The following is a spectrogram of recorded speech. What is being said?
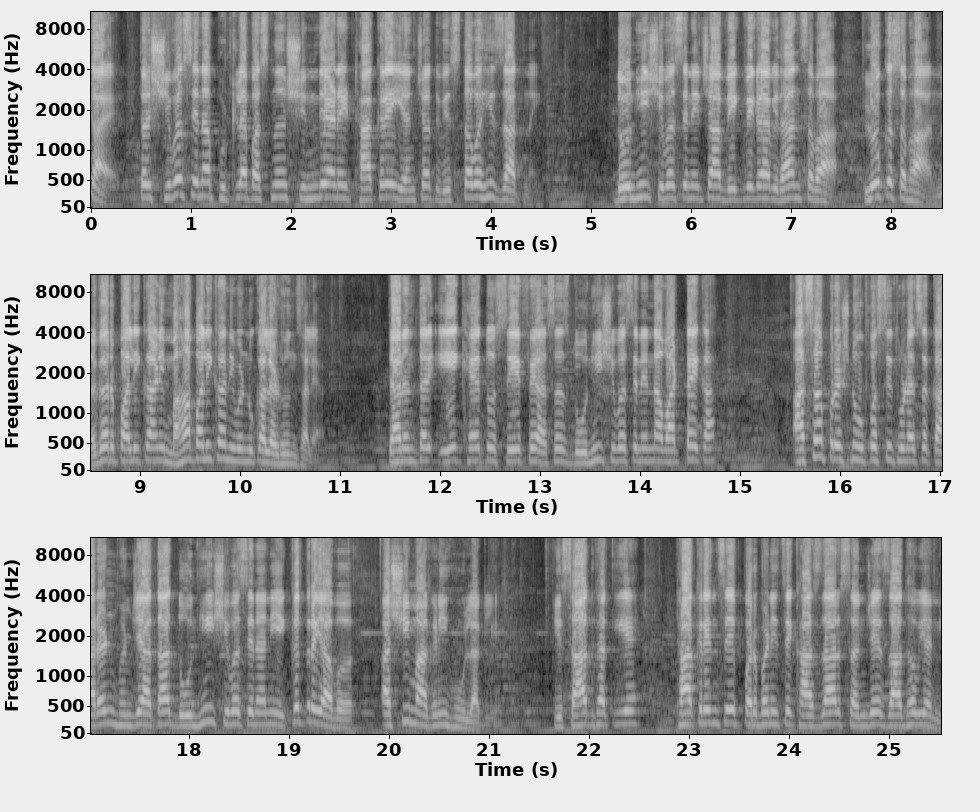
काय? तर शिवसेना फुटल्यापासून शिंदे आणि ठाकरे यांच्यात विस्तवही जात नाही. दोन्ही शिवसेनेच्या वेगवेगळ्या विधानसभा लोकसभा नगरपालिका आणि महापालिका निवडणुका लढून झाल्या. त्यानंतर एक है तो सेफ आहे असंच दोन्ही शिवसेनेना वाटतंय का? असा प्रश्न उपस्थित होण्याचं कारण म्हणजे आता दोन्ही शिवसेनांनी एकत्र यावं अशी मागणी होऊ लागली. ही साथ घातलीये ठाकरेंचे परभणीचे खासदार संजय जाधव यांनी.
